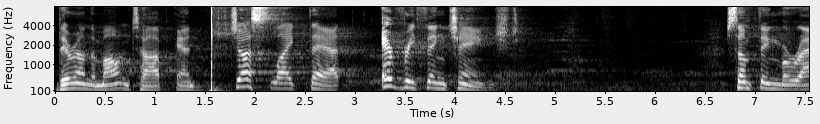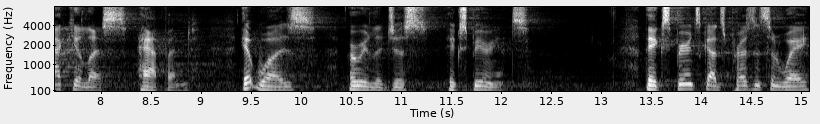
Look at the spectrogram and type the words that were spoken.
They're on the mountaintop, and just like that, everything changed. Something miraculous happened. It was a religious experience. They experienced God's presence in a way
